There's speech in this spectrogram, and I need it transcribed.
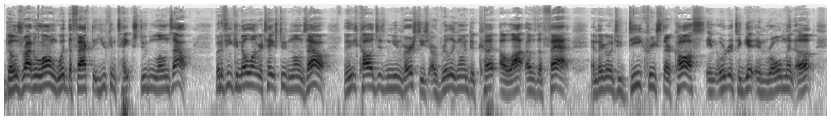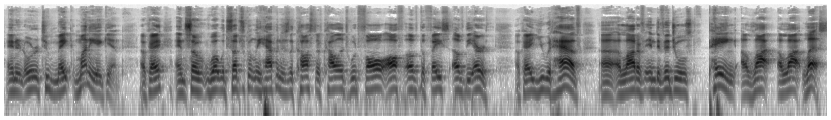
goes right along with the fact that you can take student loans out. But if you can no longer take student loans out, then these colleges and universities are really going to cut a lot of the fat and they're going to decrease their costs in order to get enrollment up and in order to make money again. Okay. And so what would subsequently happen is the cost of college would fall off of the face of the earth. Okay, you would have uh, a lot of individuals paying a lot, a lot less.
